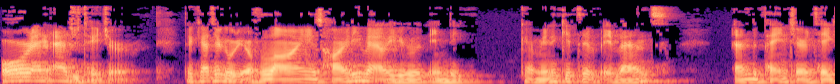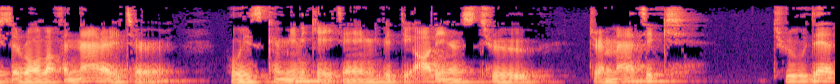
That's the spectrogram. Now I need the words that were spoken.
or an agitator. The category of line is highly valued in the communicative event, and the painter takes the role of a narrator who is communicating with the audience through dramatic through that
